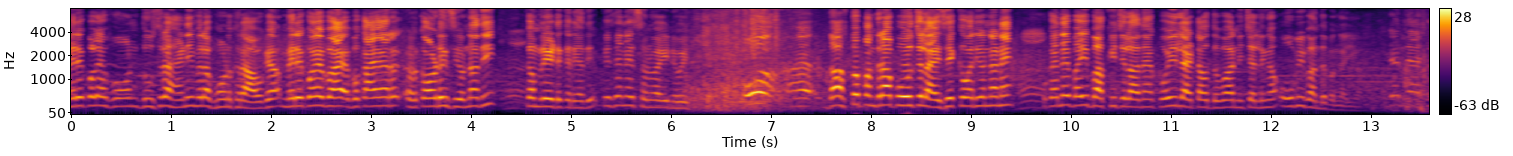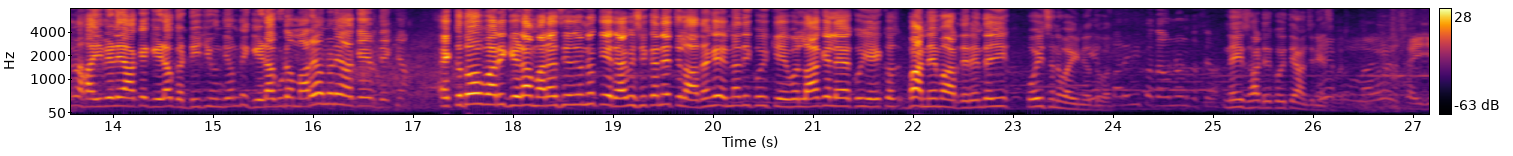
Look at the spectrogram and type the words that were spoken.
ਮੇਰੇ ਕੋਲੇ ਫੋਨ ਦੂਸਰਾ ਹੈ ਨਹੀਂ ਮੇਰਾ ਫੋਨ ਖਰਾਬ ਹੋ ਗਿਆ। ਮੇਰੇ ਕੋਲੇ ਬਾ- ਬਕਾਇਆ ਰਿਕਾਰਡਿੰਗ ਸੀ ਉਹਨਾਂ ਦੀ ਕੰਪਲੀਟ ਕਰਿਆ ਦੀ। ਕਿਸੇ ਨੇ ਸੁਣਵਾਈ ਨਹੀਂ ਹੋਈ। ਉਹ 10 ਤੋਂ 15 ਪੋਲ ਚਲਾਏ ਸੀ ਇੱਕ ਵਾਰੀ ਉਹਨਾਂ ਨੇ। ਉਹ ਕਹਿੰਦੇ ਬਾਈ ਬਾਕੀ ਚਲਾ ਦਿਆਂ ਕੋਈ ਲਾਈਟਾਂ ਉਦੋਂ ਬਾਅਦ ਨਹੀਂ ਚੱਲੀਆਂ ਉਹ ਵੀ ਬੰਦ ਪੰਗਾ ਜੀ ਜੇ ਨੈਸ਼ਨਲ ਹਾਈਵੇ ਵਾਲੇ ਆ ਕੇ ਗੇੜਾ ਗੱਡੀ ਜੀ ਹੁੰਦੀ ਆ, ਉਹਨਾਂ ਤੇ ਗੇੜਾ ਗੂੜਾ ਮਾਰਿਆ ਉਹਨਾਂ ਨੇ ਆ ਕੇ ਦੇਖਿਆ? ਇੱਕ ਦੋ ਵਾਰੀ ਗੇੜਾ ਮਾਰਿਆ ਸੀ ਉਹਨੂੰ ਘੇਰਿਆ ਵੀ ਸੀ ਕਹਿੰਦੇ ਚਲਾ ਦਾਂਗੇ ਇਹਨਾਂ ਦੀ ਕੋਈ ਕੇਬਲ ਲਾ ਕੇ ਲੈ ਕੋਈ ਇੱਕ ਬਹਾਨੇ ਮਾਰਦੇ ਰਹਿੰਦੇ ਜੀ ਕੋਈ ਸੁਣਵਾਈ ਨਹੀਂ ਉਦੋਂ ਬਾਅਦ। ਬਾਰੇ ਵੀ ਪਤਾ ਉਹਨਾਂ ਨੂੰ ਦੱਸਿਆ? ਨਹੀਂ ਸਾਡੇ ਕੋਈ ਧਿਆਨ ਚ ਨਹੀਂ ਇਸ ਬਾਰੇ। ਜੀ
